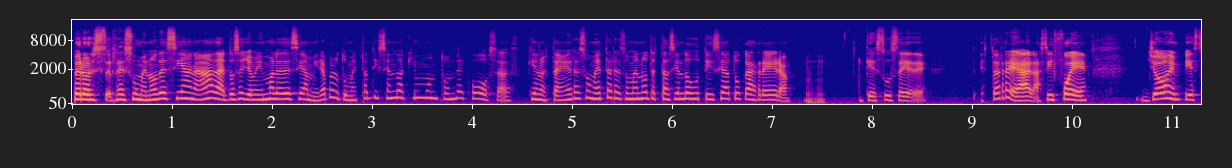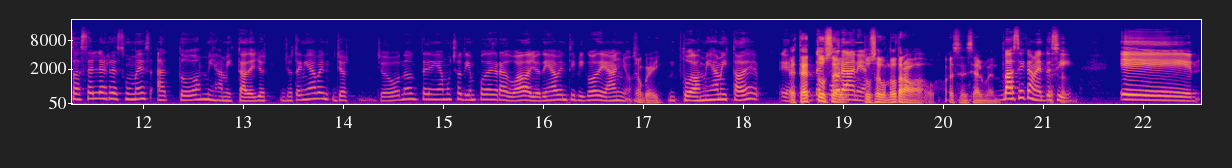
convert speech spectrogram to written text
pero el resumen no decía nada. Entonces yo misma le decía, mira, pero tú me estás diciendo aquí un montón de cosas que no están en el resumen. Este resumen no te está haciendo justicia a tu carrera. ¿Qué sucede? Esto es real, así fue. Yo empiezo a hacerle resúmenes a todas mis amistades. Yo, yo, tenía, yo, yo no tenía mucho tiempo de graduada, yo tenía veintipico de años. Ok. Todas mis amistades eran Este es tu, seg- tu segundo trabajo, esencialmente. Básicamente sí. Eh,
